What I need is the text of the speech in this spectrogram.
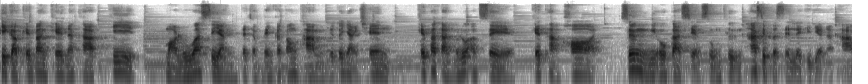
ผิดกับเคสบางเคสนะครับ ที่หมอรู้ว่าเสี่ยงแต่จำเป็นก็ต้องทำยกตัวอย่างเช่น เคสผ่าตัดมดลูกอักเสบ เคสผ่าคลอด ซึ่งมีโอกาสเสี่ยงสูงถึง 50%เลยทีเดียวนะครับ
